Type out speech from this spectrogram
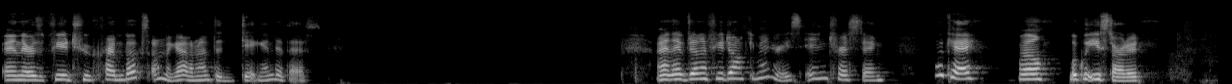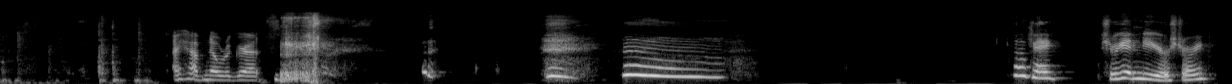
And there's a few true crime books. Oh my god, I'm gonna have to dig into this. And they've done a few documentaries. Interesting. Okay. Well, look what you started. I have no regrets. okay. Should we get into your story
